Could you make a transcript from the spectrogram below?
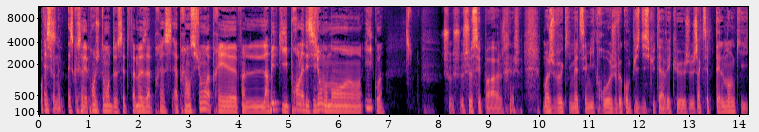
professionnels. Est-ce que ça dépend justement de cette fameuse appré- appréhension après, l'arbitre qui prend la décision au moment I, quoi? Je, je, sais pas. Moi, je veux qu'ils mettent ces micros. Je veux qu'on puisse discuter avec eux. J'accepte tellement qu'ils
